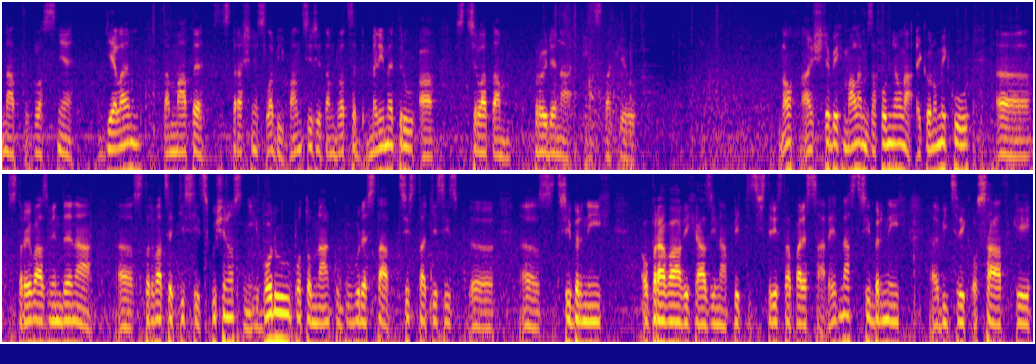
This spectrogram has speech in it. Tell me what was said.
nad vlastně dělem. Tam máte strašně slabý pancíř, je tam 20 mm a střela tam projde na instakill. No a ještě bych málem zapomněl na ekonomiku. Uh, stroj vás vyjde na 120 eh, tisíc zkušenostních bodů, potom nákup bude stát 300 tisíc uh, uh, stříbrných, oprava vychází na 5451 stříbrných, výcvik osádky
